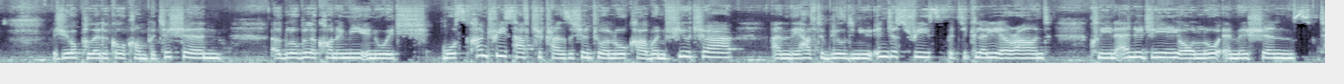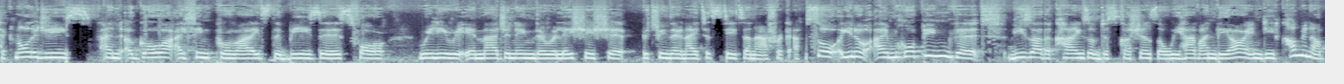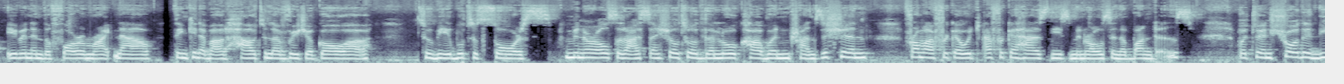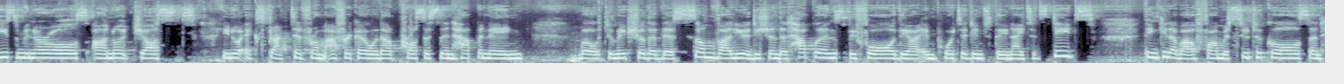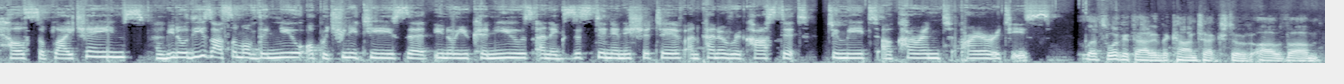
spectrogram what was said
geopolitical competition, a global economy in which most countries have to transition to a low carbon future and they have to build new industries, particularly around clean energy or low emissions technologies. And AGOA, I think, provides the basis for really reimagining the relationship between the United States and Africa. So, you know, I'm hoping that these are the kinds of discussions that we have, and they are indeed coming up even in the forum right now, thinking about how to leverage AGOA to be able to source minerals that are essential to the low carbon transition from Africa, which Africa has these minerals in abundance. But to ensure that these minerals are not just, you know, extracted from Africa without processing happening, but to make sure that there's some value addition that happens before they are imported into the United States, thinking about pharmaceuticals and health supply chains. You know, these are some of the new opportunities that, you know, you can use an existing initiative and kind of recast it to meet our current priorities. Let's look at that in the context of, of um,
